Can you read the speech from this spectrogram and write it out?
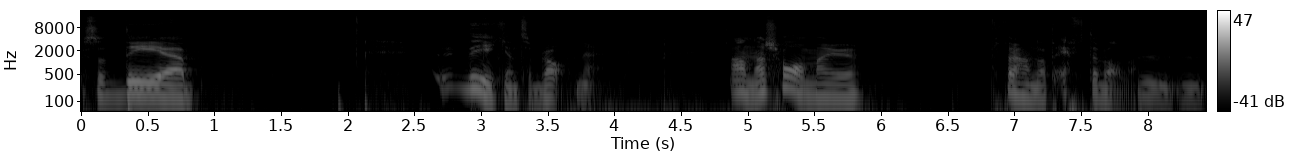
Så det... Det gick inte så bra. Nej. Annars har man ju förhandlat efter valen. Mm, mm.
